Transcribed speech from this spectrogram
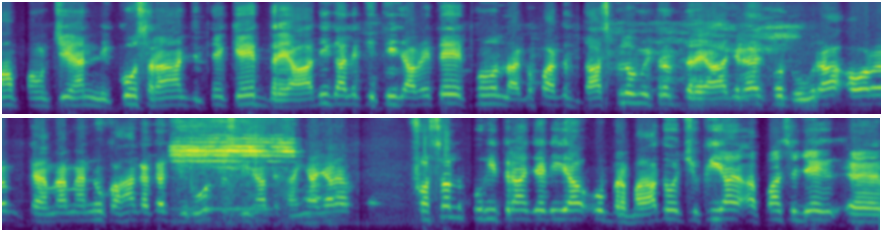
ਆਪਾਂ ਪਹੁੰਚੇ ਹਾਂ ਨਿੱਕੋ ਸਰਾਂ ਜਿੱਥੇ ਕਿ ਦਰਿਆ ਦੀ ਗੱਲ ਕੀਤੀ ਜਾਵੇ ਤੇ ਇੱਥੋਂ ਲਗਭਗ 10 ਕਿਲੋਮੀਟਰ ਦਰਿਆ ਜਿਹੜਾ ਇੱਥੋਂ ਦੂਰ ਆ ਔਰ ਕੈਮਰਾਮੈਨ ਨੂੰ ਕਹਾਂਗਾ ਕਿ ਜ਼ਰੂਰ ਤਸਵੀਰਾਂ ਦਿਖਾਈਆਂ ਜਾਣ। ਫਸਲ ਪੂਰੀ ਤਰ੍ਹਾਂ ਜਿਹੜੀ ਆ ਉਹ ਬਰਬਾਦ ਹੋ ਚੁੱਕੀ ਆ। ਆਪਾਂ ਜੇ ਅਹ,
